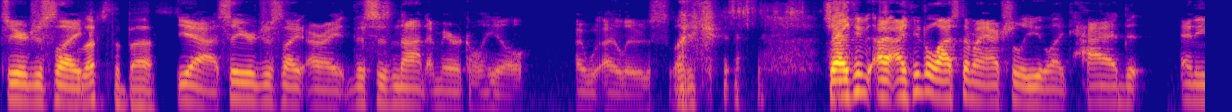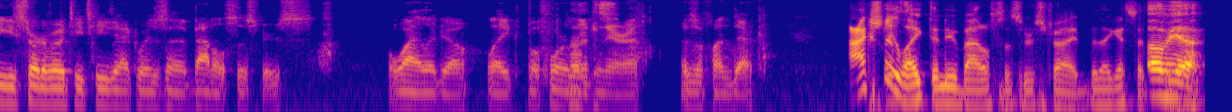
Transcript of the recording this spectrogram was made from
So you're just like, Well, that's the best. yeah, so you're just like, all right, this is not a miracle heal. I, I lose. Like, so I think I, I think the last time I actually like had any sort of OTT deck was uh, Battle Sisters a while ago, like before Nice. Legion era. It was a fun deck. I actually like the new Battle Sisters stride, but I guess that's Oh yeah.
